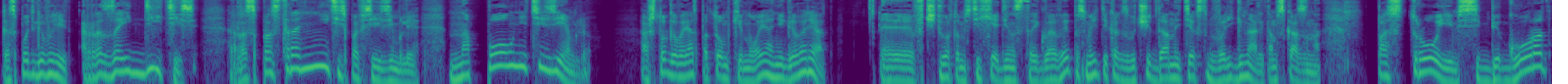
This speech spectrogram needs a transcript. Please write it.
Господь говорит, разойдитесь, распространитесь по всей земле, наполните землю. А что говорят потомки Ноя? Они говорят, в четвертом стихе 11 главы, посмотрите, как звучит данный текст в оригинале. Там сказано, построим себе город,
